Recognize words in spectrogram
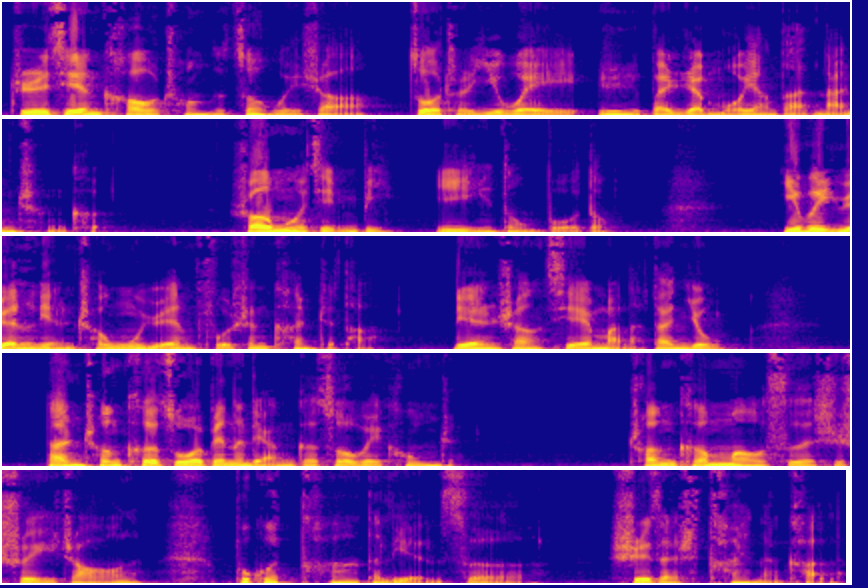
只见靠窗的座位上坐着一位日本人模样的男乘客，双目紧闭，一动不动。一位圆脸乘务员俯身看着他，脸上写满了担忧。男乘客左边的两个座位空着。乘客貌似是睡着了，不过他的脸色实在是太难看了，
